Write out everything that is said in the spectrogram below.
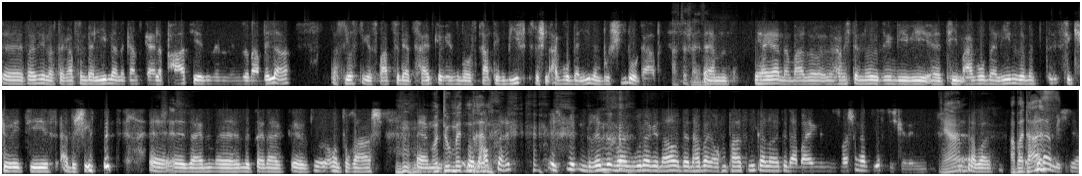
äh, weiß ich noch, da gab es in Berlin eine ganz geile Party in, in, in so einer Villa was Lustiges war zu der Zeit gewesen, wo es gerade den Beef zwischen Agro Berlin und Bushido gab. Ach du Scheiße. Ähm, ja, ja, da war so, habe ich dann nur gesehen, wie, wie äh, Team Agro Berlin so mit Securities, äh, Bushido mit, äh, äh seinem, äh, mit seiner äh, Entourage. Ähm, und du mittendrin. Und ich mittendrin mit meinem Bruder, genau. Und dann haben wir auch ein paar Sneaker-Leute dabei. Das war schon ganz lustig gewesen. Ja, aber, aber da ist, mich, ja.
